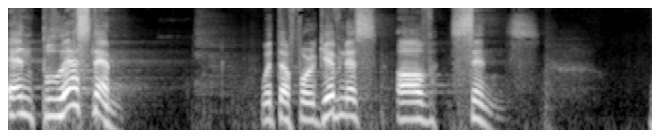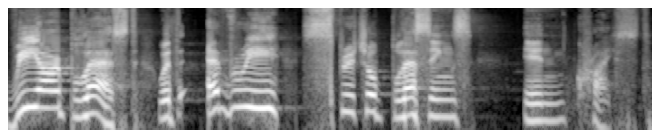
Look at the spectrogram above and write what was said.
and blessed them with the forgiveness of sins. We are blessed with every spiritual blessings in Christ.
